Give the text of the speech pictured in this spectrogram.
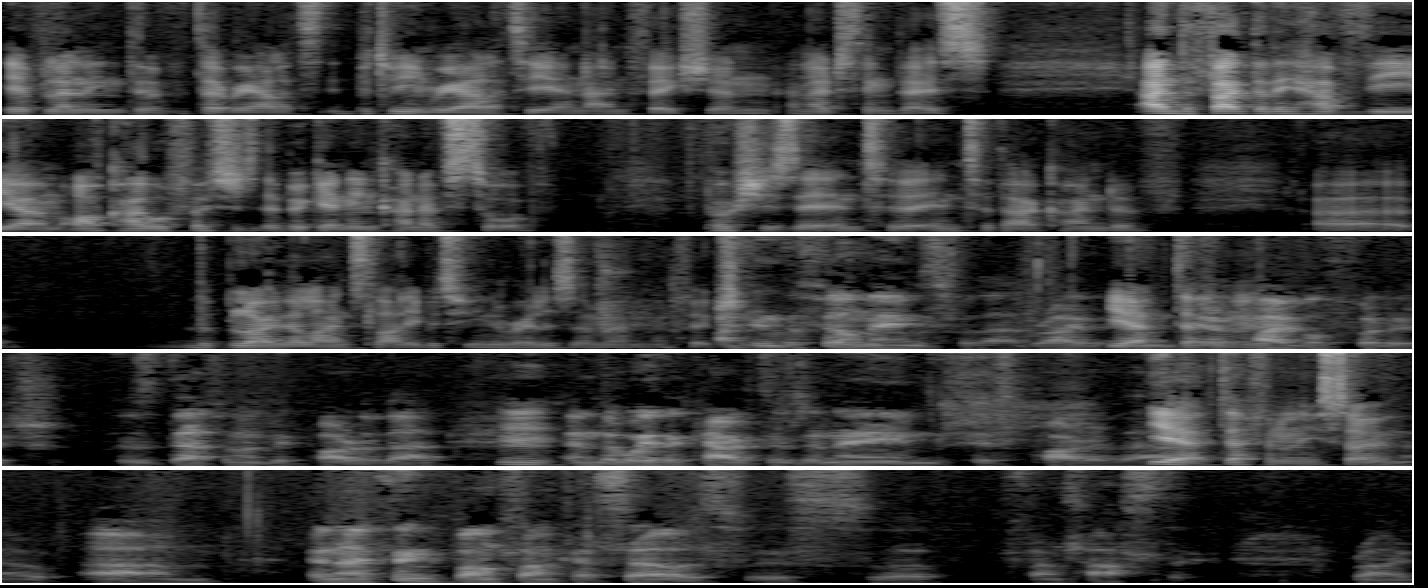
it blending the the reality between reality and, and fiction. And I just think that it's and the fact that they have the um, archival footage at the beginning kind of sort of pushes it into into that kind of uh, the blowing the line slightly between realism and, and fiction. I think the film aims for that, right? Yeah, and definitely. The archival footage is definitely part of that, Mm. and the way the characters are named is part of that. Yeah, definitely. So you know, um, and I think Vincent Cassel is, is uh, fantastic, right?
